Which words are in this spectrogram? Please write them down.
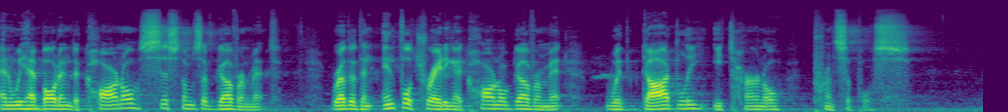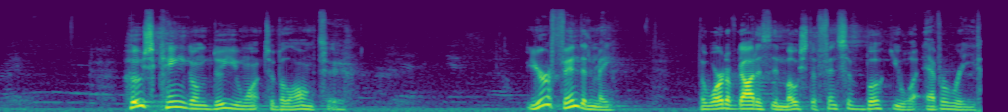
and we have bought into carnal systems of government rather than infiltrating a carnal government with godly, eternal principles. Whose kingdom do you want to belong to? You're offending me. The Word of God is the most offensive book you will ever read.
